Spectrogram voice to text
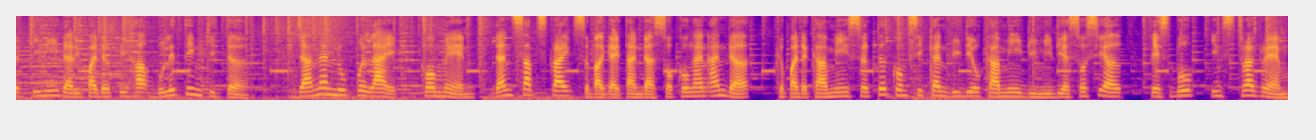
terkini daripada pihak buletin kita. Jangan lupa like, komen, dan subscribe sebagai tanda sokongan anda kepada kami serta kongsikan video kami di media sosial, Facebook, Instagram,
